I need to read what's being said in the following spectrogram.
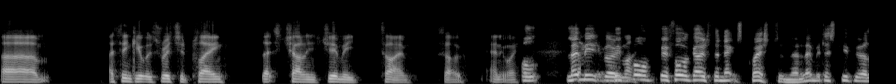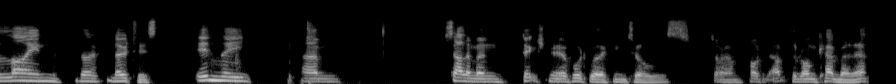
Um, I think it was Richard playing "Let's Challenge Jimmy" time. So anyway. Well, let me before much. before we go to the next question. Then let me just give you a line that I noticed in the um, Salaman Dictionary of Woodworking Tools sorry, I'm holding up the wrong camera there,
